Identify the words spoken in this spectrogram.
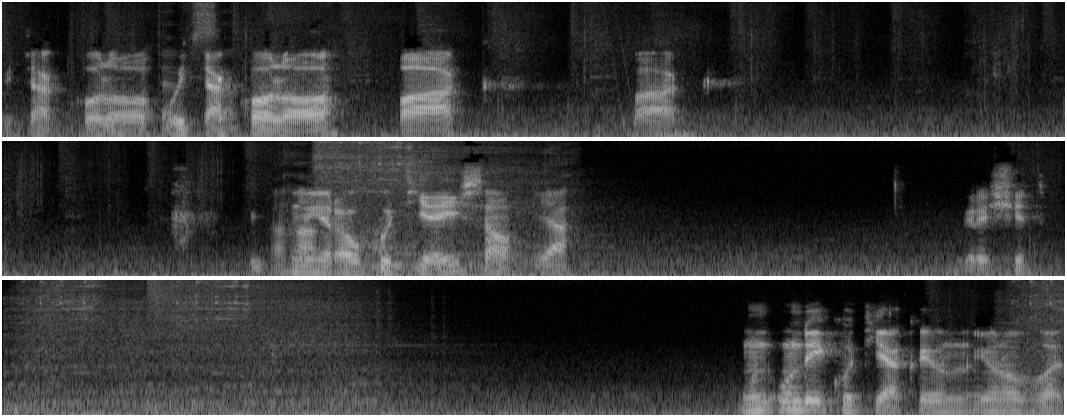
Uite acolo, putem uite să- acolo. Fac. Fac. Aha. Nu erau cutii aici sau? Ia. Greșit. Un, unde e cutia? Că eu, nu- eu nu o văd.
